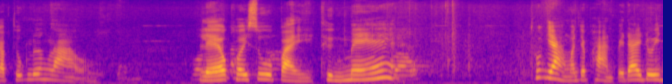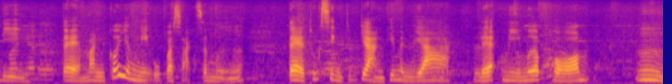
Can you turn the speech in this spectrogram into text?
กับทุกเรื่องราว แล้วค่อยสู้ไปถึงแม้ ทุกอย่างมันจะผ่านไปได้ด้วยดี แต่มันก็ยังมีอุปสรรคเสมอ แต่ทุกสิ่งทุกอย่างที่มันยากและมีเมื่อพร้อม อืม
